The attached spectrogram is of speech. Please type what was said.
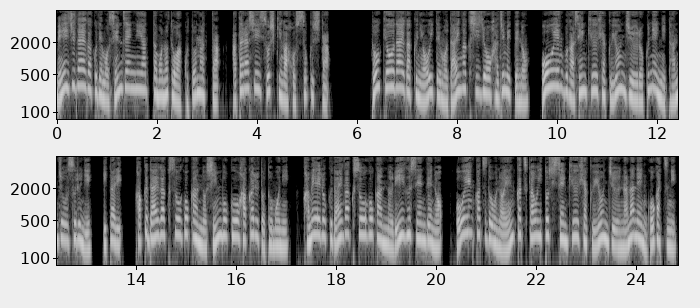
明治大学でも戦前にあったものとは異なった新しい組織が発足した。東京大学においても大学史上初めての応援部が1946年に誕生するに至り、各大学相互間の親睦を図るとともに、加盟六大学相互間のリーグ戦での応援活動の円滑化を意図し1947年5月に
